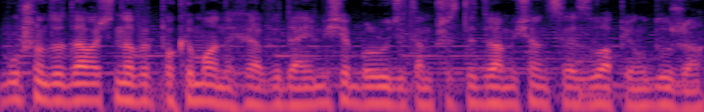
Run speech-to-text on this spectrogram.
muszą dodawać nowe Pokémony chyba wydaje mi się, bo ludzie tam przez te dwa miesiące złapią dużo.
